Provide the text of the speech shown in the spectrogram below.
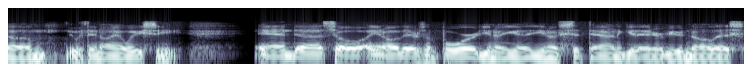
um, within IOAC. And uh, so, you know, there's a board, you know, you you know, sit down and get interviewed and all this.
